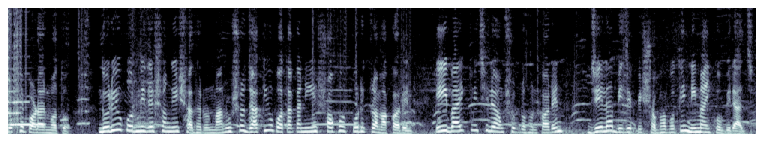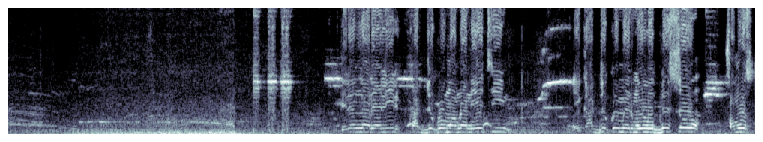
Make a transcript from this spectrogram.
চোখে পড়ার মতো। দলীয় কর্মীদের সঙ্গে সাধারণ মানুষও জাতীয় পতাকা নিয়ে শহর পরিক্রমা করেন। এই বাইক মিছিলে অংশগ্রহণ করেন জেলা বিজেপির সভাপতি নিমাই কবিরাজ। র্যালির কার্যক্রম আমরা নিয়েছি। এই কার্যক্রমের মূল উদ্দেশ্য সমস্ত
